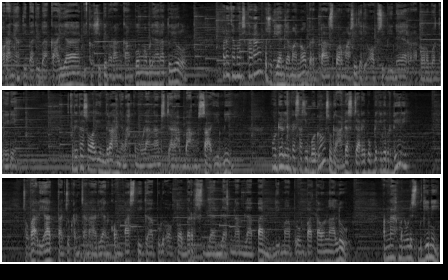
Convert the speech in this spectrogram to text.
Orang yang tiba-tiba kaya dikosipin orang kampung memelihara tuyul. Pada zaman sekarang, pesugihan zaman now bertransformasi jadi opsi biner atau robot trading. Cerita soal Indra hanyalah pengulangan sejarah bangsa ini. Model investasi bodong sudah ada sejak Republik ini berdiri. Coba lihat tajuk rencana harian Kompas 30 Oktober 1968, 54 tahun lalu pernah menulis begini.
